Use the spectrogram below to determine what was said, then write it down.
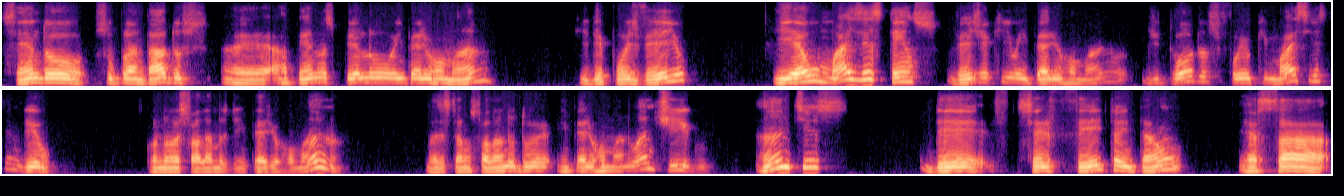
sendo suplantados é, apenas pelo Império Romano, que depois veio e é o mais extenso. Veja que o Império Romano, de todos, foi o que mais se estendeu. Quando nós falamos de Império Romano, nós estamos falando do Império Romano antigo, antes de ser feita, então, essa,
